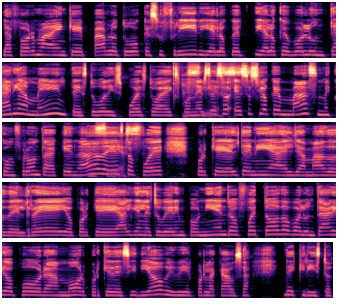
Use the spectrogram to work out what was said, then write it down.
la, forma en que Pablo tuvo que sufrir y a lo que, y a lo que voluntariamente estuvo dispuesto a exponerse. Eso, eso es lo que más me confronta, que nada de esto fue porque él tenía el llamado del rey o porque alguien le estuviera imponiendo, fue todo voluntario por amor, porque decidió vivir por la causa de Cristo.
